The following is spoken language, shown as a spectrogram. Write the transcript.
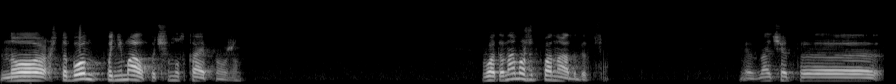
Но чтобы он понимал, почему скайп нужен. Вот, она может понадобиться. Значит, э,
